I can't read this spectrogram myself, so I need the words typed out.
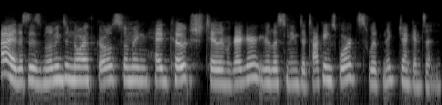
Hi, this is Bloomington North girls swimming head coach Taylor McGregor. You're listening to Talking Sports with Nick Jenkinson.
